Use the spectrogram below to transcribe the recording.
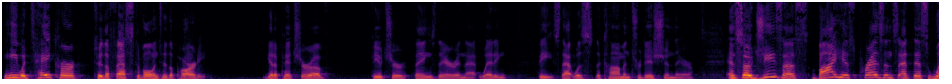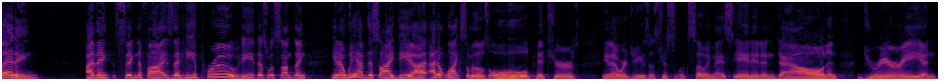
he would take her to the festival and to the party. Get a picture of future things there in that wedding feast. That was the common tradition there. And so Jesus, by his presence at this wedding, I think signifies that he approved. He, this was something you know, we have this idea. I, I don't like some of those old pictures, you know, where Jesus just looks so emaciated and down and dreary. And,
